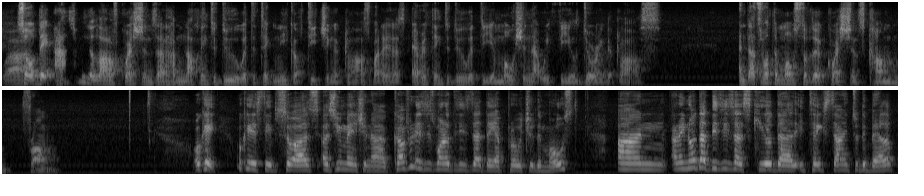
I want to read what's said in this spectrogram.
Wow. So they ask me a lot of questions that have nothing to do with the technique of teaching a class, but it has everything to do with the emotion that we feel during the class. And that's what the most of the questions come from. Okay, okay, Steve. So as as you mentioned, uh, confidence is one of the things that they approach you the most and and I know that this is a skill that it takes time to develop,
